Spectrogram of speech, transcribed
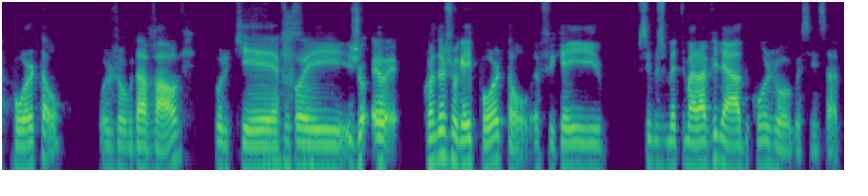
Portal, o jogo da Valve, porque foi. Eu, quando eu joguei Portal, eu fiquei simplesmente maravilhado com o jogo, assim, sabe?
